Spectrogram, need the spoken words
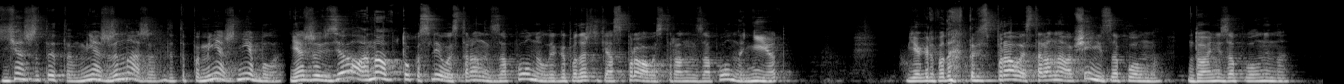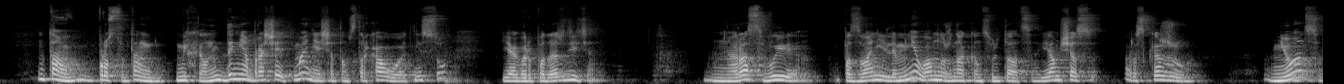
я же это, у меня жена же ДТП, меня же не было. Я же взял, она только с левой стороны заполнила. Я говорю, подождите, а с правой стороны заполнена? Нет. Я говорю, то есть правая сторона вообще не заполнена? Да, не заполнена. Ну там просто, там, Михаил, да не обращайте внимания, я сейчас там страховую отнесу. Я говорю, подождите, раз вы позвонили мне, вам нужна консультация. Я вам сейчас расскажу нюансы,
